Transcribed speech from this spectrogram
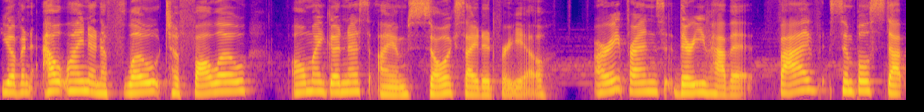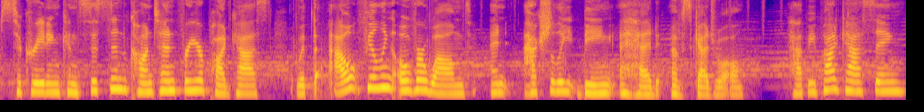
You have an outline and a flow to follow. Oh my goodness, I am so excited for you. All right, friends, there you have it. Five simple steps to creating consistent content for your podcast without feeling overwhelmed and actually being ahead of schedule. Happy podcasting.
